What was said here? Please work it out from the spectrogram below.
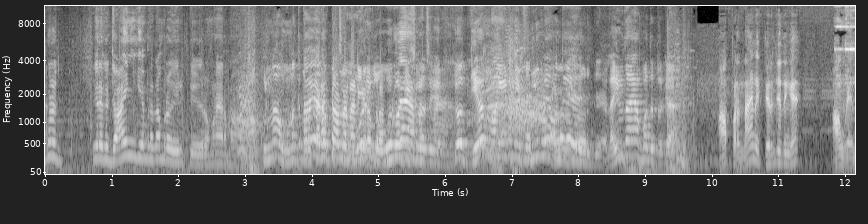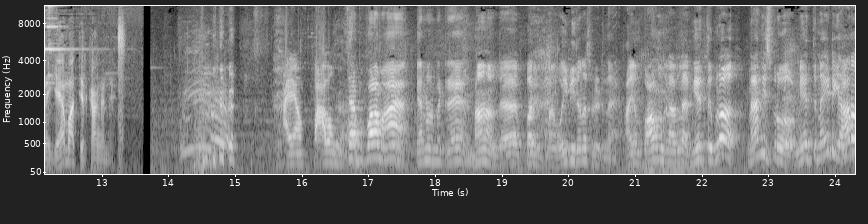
ப்ரோ எனக்கு ஜாயின் கேம்ல தான் ப்ரோ இருக்கு ரொம்ப நேரமா. அப்படின்னா உனக்கு bro, correct ஆ இல்லைன்னு தான் நினைக்கிறேன். ஒரு வாட்டி. யோ கேம் வாங்கிட்டு நீ ஃபுல்லுமே வந்து இருக்கு. லைவ் தான் ஏன் பார்த்துட்டு இருக்க? அப்புறம் தான் எனக்கு தெரிஞ்சதுங்க அவங்க என்ன ஏமாத்தி இருக்காங்கன்னு ஐயம் பாவம். சரி அப்ப போலாமா? இருநூறு ஆ அந்த பாருங்க நான் ஒய்வி தானே சொல்லிட்டு இருந்தேன். ஐயம் பாவங்கிறாருல. நேத்து ப்ரோ நானிஸ் ப்ரோ நேத்து நைட்டு யாரோ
